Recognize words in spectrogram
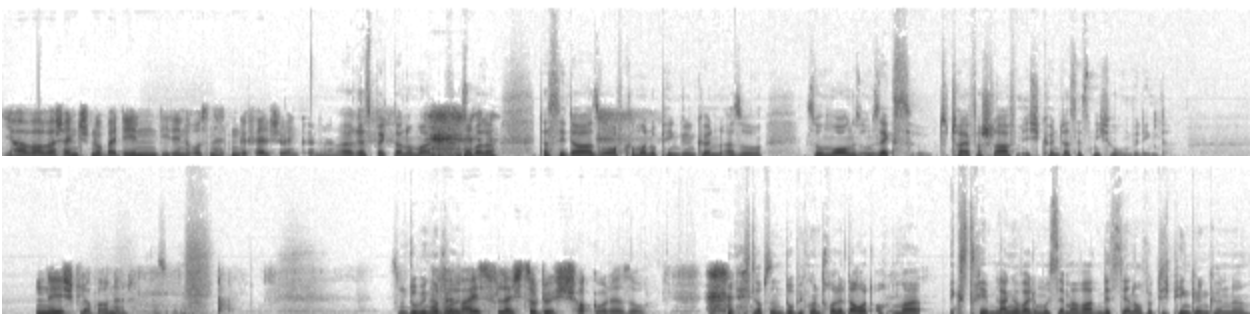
Ja, war wahrscheinlich nur bei denen, die den Russen hätten gefälscht werden können. Ne? Ja, Respekt da nochmal an die Fußballer, dass sie da so auf Kommando pinkeln können. Also so morgens um sechs total verschlafen. Ich könnte das jetzt nicht so unbedingt. Nee, ich glaube auch nicht. Also, so eine Dopingkontrolle. Aber wer weiß, vielleicht so durch Schock oder so. ich glaube, so eine Dopingkontrolle dauert auch immer extrem lange, weil du musst ja immer warten, bis die ja noch wirklich pinkeln können, ne?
